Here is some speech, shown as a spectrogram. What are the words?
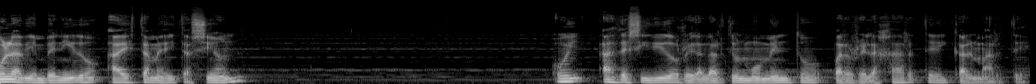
Hola, bienvenido a esta meditación. Hoy has decidido regalarte un momento para relajarte y calmarte.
